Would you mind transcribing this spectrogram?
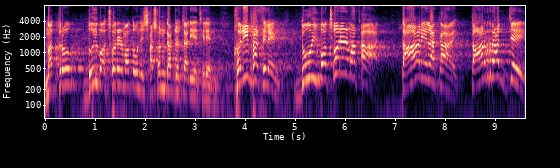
মাত্র দুই বছরের মতো উনি শাসন কার্য চালিয়েছিলেন। খলিফা ছিলেন দুই বছরের মাথায়। তার এলাকায়, তার রাজ্যে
